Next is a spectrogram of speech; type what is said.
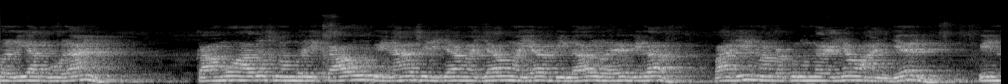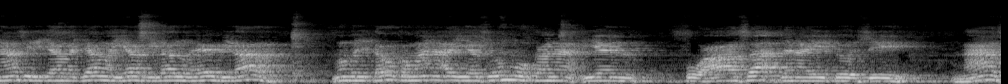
melihat bulan, kamu harus memberitahu binasi di jama-jama ya Bilal, wahai Bilal. Fadil maka kudu merenya anjen binasi di jama-jama ya Bilal, wahai Bilal. Memberitahu ke mana ayah sumu karena yen puasa cina itu si nas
